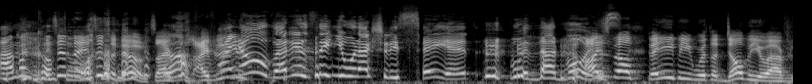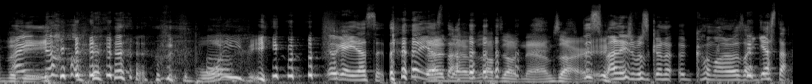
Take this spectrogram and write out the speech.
I'm It's in uncomfortable. the, it's in the notes. I've, I've I know, but I didn't think you would actually say it with that voice. I spelled baby with a W after the I B. know. baby. okay, that's it. yes, And that. I'm, I'm done now. I'm sorry. The Spanish was gonna come out. I was like, yes, that.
